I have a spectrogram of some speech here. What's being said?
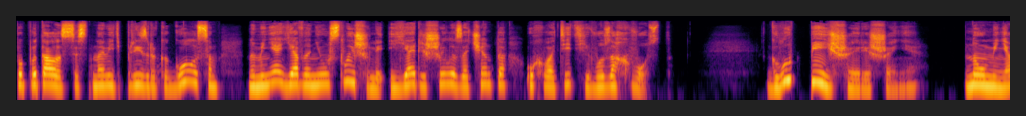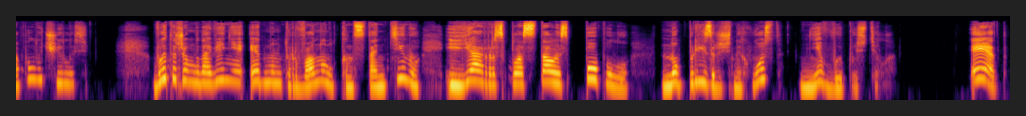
Попыталась остановить призрака голосом, но меня явно не услышали, и я решила зачем-то ухватить его за хвост. Глупейшее решение, но у меня получилось. В это же мгновение Эдмунд рванул к Константину, и я распласталась по полу, но призрачный хвост не выпустила. «Эд,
